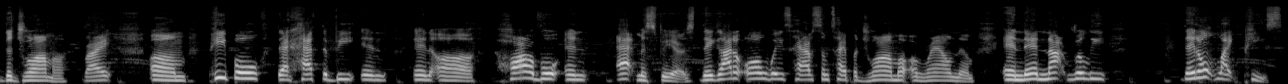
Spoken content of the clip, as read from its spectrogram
the drama, right? Um, people that have to be in in uh horrible and atmospheres. They got to always have some type of drama around them. And they're not really, they don't like peace.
